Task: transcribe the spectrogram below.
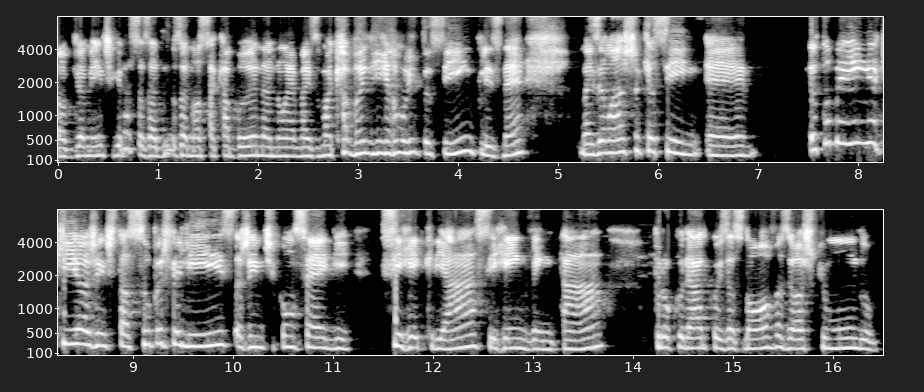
obviamente, graças a Deus, a nossa cabana não é mais uma cabaninha muito simples, né? Mas eu acho que, assim, é, eu tô bem aqui, a gente está super feliz, a gente consegue se recriar, se reinventar, procurar coisas novas. Eu acho que o mundo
